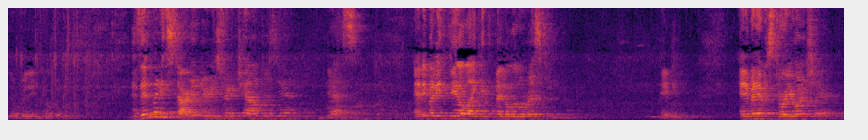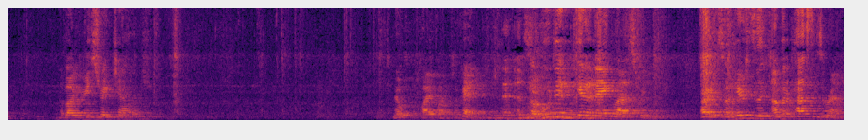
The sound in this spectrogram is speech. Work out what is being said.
Nobody, nobody. Has anybody started Easter egg challenges yet? Yes? Anybody feel like it's been a little risky? Maybe? Anybody have a story you want to share about your egg challenge? Nope, quiet bunch. Okay. So who didn't get an egg last week? All right, so here's the, I'm going to pass these around.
